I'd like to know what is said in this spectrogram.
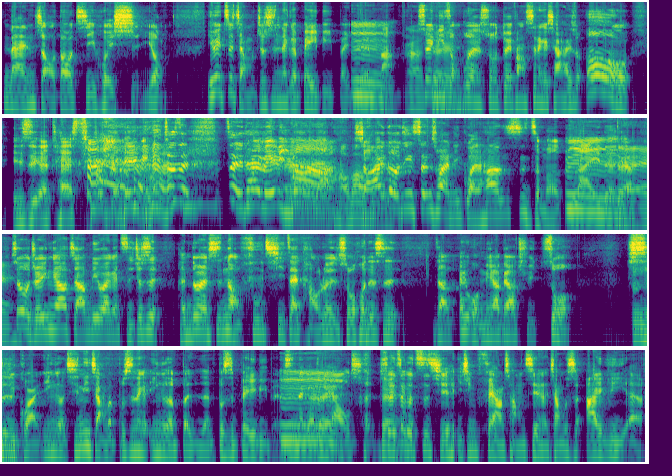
难找到机会使用。因为这讲的就是那个 baby 本人嘛，嗯啊所以你对总不能说对方是那个小孩说哦，is it a test baby？就是这也太没礼貌了吧。啊好小孩都已经生出来，你管他是怎么来的？嗯对所以我觉得应该要加另外一个字，就是很多人是那种夫妻在讨论说，或者是你知道，哎、我们要不要去做试管婴儿？其实你讲的不是那个婴儿本人，不是 baby 本人，是那个疗程。所以这个字其实已经非常常见了，讲的是 IVF，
